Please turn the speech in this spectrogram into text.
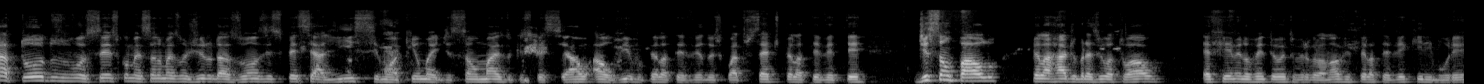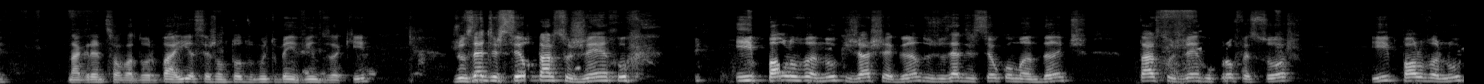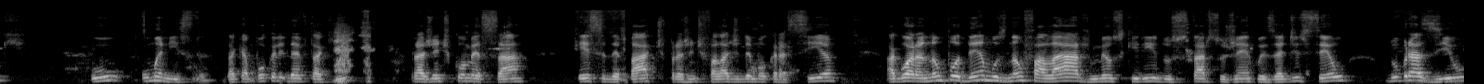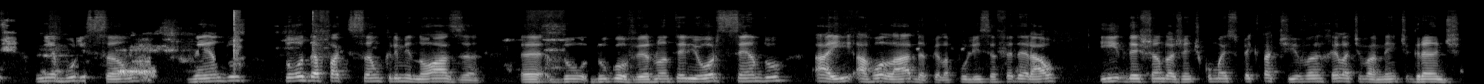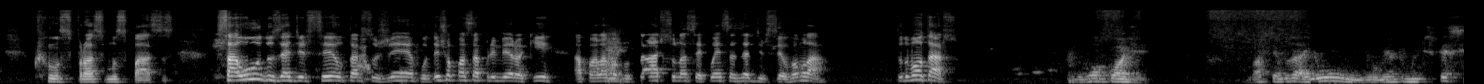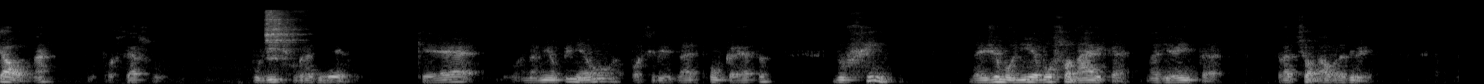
Dia a todos vocês, começando mais um Giro das Onze, especialíssimo aqui, uma edição mais do que especial, ao vivo pela TV 247, pela TVT de São Paulo, pela Rádio Brasil Atual, FM 98,9, pela TV Quirimurê, na Grande Salvador, Bahia. Sejam todos muito bem-vindos aqui. José Dirceu, Tarso Genro e Paulo Vanuc já chegando. José Dirceu, comandante, Tarso Genro, professor e Paulo Vanuc, o humanista. Daqui a pouco ele deve estar aqui para a gente começar esse debate, para a gente falar de democracia. Agora, não podemos não falar, meus queridos Tarso Genro e Zé Dirceu, do Brasil em ebulição, vendo toda a facção criminosa eh, do, do governo anterior sendo aí arrolada pela Polícia Federal e deixando a gente com uma expectativa relativamente grande com os próximos passos. Saúdos, Zé Dirceu, Tarso Genro. Deixa eu passar primeiro aqui a palavra para o Tarso, na sequência, Zé Dirceu. Vamos lá. Tudo bom, Tarso? Tudo bom, Conde? Nós temos aí um momento muito especial né, no processo político brasileiro, que é, na minha opinião, a possibilidade concreta do fim da hegemonia bolsonárica na direita tradicional brasileira.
